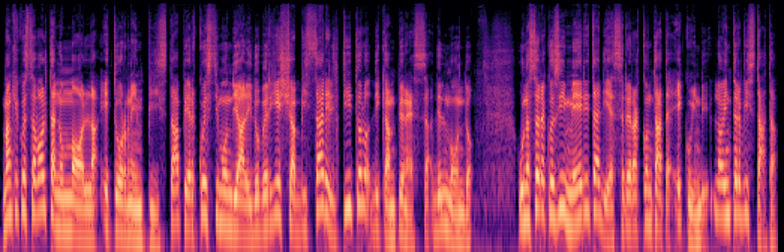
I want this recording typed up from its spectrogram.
Ma anche questa volta non molla e torna in pista per questi mondiali dove riesce a bissare il titolo di campionessa del mondo. Una storia così merita di essere raccontata e quindi l'ho intervistata.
